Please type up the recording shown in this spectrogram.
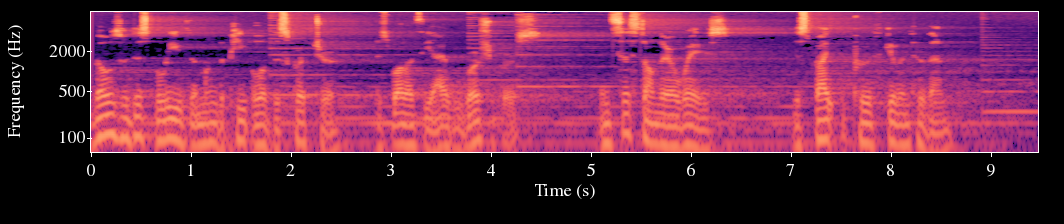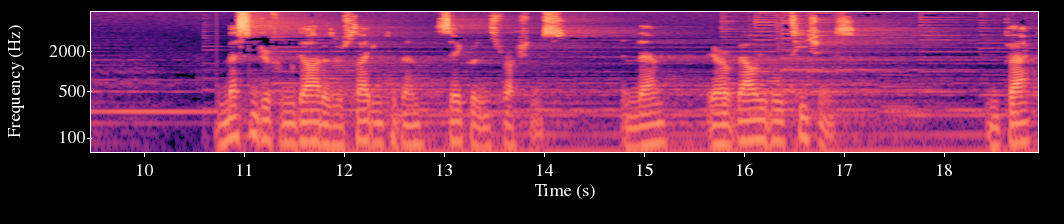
Those who disbelieved among the people of the scripture, as well as the idol worshippers, insist on their ways, despite the proof given to them. A messenger from God is reciting to them sacred instructions. In them, there are valuable teachings. In fact,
